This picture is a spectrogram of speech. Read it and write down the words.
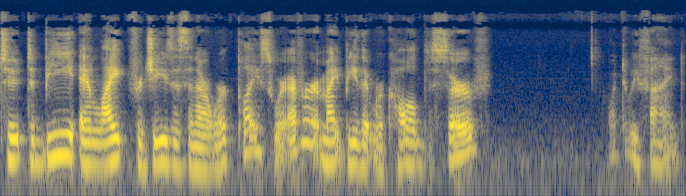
to, to be a light for Jesus in our workplace, wherever it might be that we're called to serve, what do we find?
